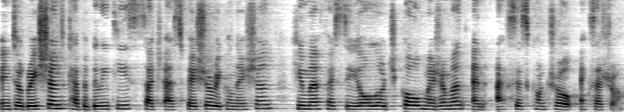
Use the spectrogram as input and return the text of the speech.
integration capabilities such as facial recognition, human physiological measurement, and access control, etc.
